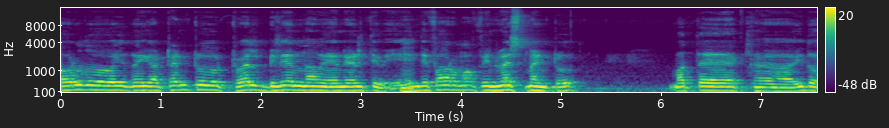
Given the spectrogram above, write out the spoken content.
ಅವ್ರದ್ದು ಈಗ ಟೆನ್ ಟು ಟ್ವೆಲ್ ಬಿಲಿಯನ್ ನಾವು ಏನು ಹೇಳ್ತೀವಿ in the form of investment ಮತ್ತು ಇದು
